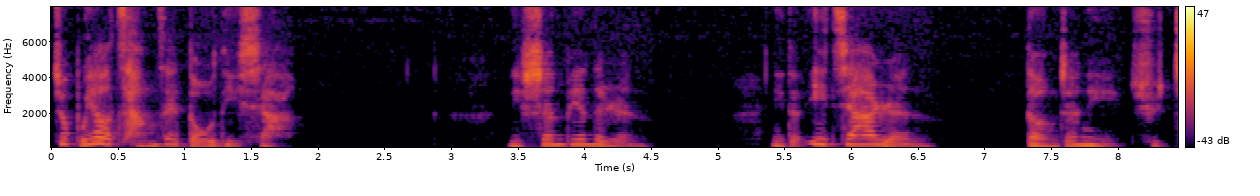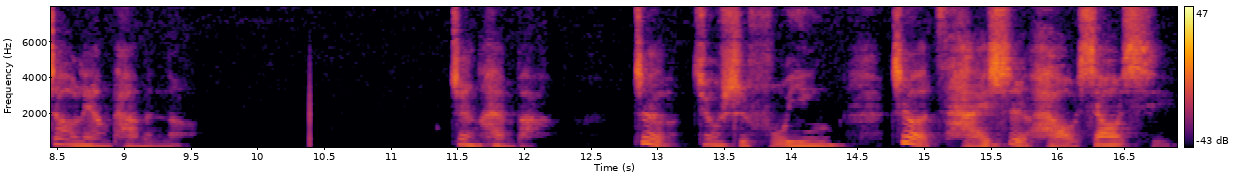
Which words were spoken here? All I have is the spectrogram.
就不要藏在斗底下。你身边的人，你的一家人，等着你去照亮他们呢。震撼吧，这就是福音，这才是好消息。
